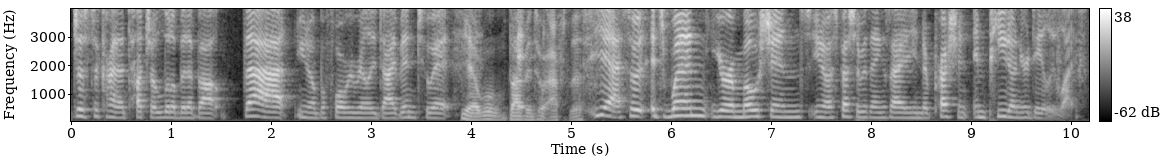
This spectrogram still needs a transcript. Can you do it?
just to kind of touch a little bit about that, you know, before we really dive into it. Yeah, we'll dive into it after this. Yeah, so it's when your emotions, you know, especially with anxiety and depression, impede on your daily life.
